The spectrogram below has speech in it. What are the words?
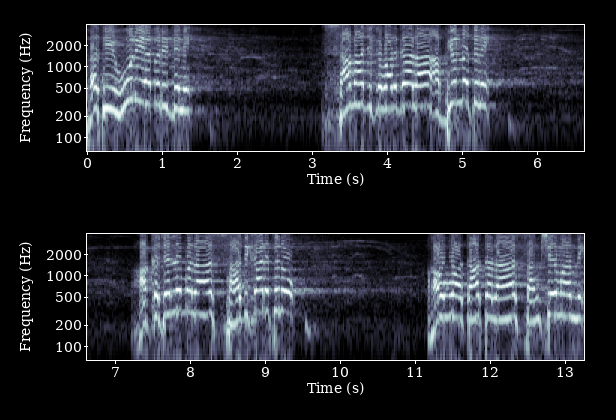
ప్రతి ఊరి అభివృద్ధిని సామాజిక వర్గాల అభ్యున్నతిని అక్కజల్లెమ్మల సాధికారతను అవ్వ తాతల సంక్షేమాన్ని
